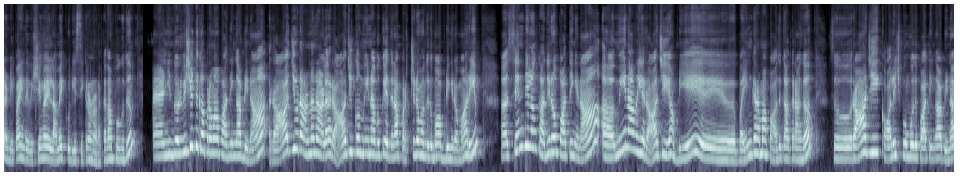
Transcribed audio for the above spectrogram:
கண்டிப்பாக இந்த விஷயங்கள் எல்லாமே கூடிய சீக்கிரம் நடக்க தான் போகுது. அண்ட் இந்த ஒரு விஷயத்துக்கு அப்புறமா பார்த்தீங்க அப்படின்னா ராஜியோட அண்ணனால ராஜிக்கும் மீனாவுக்கும் எதனா பிரச்சனை வந்துடுமோ அப்படிங்கிற மாதிரி செந்திலும் கதிரும் பார்த்தீங்கன்னா மீனாவையும் ராஜியும் அப்படியே பயங்கரமாக பாதுகாக்கிறாங்க. ஸோ ராஜி காலேஜ் போகும்போது பார்த்தீங்க அப்படின்னா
